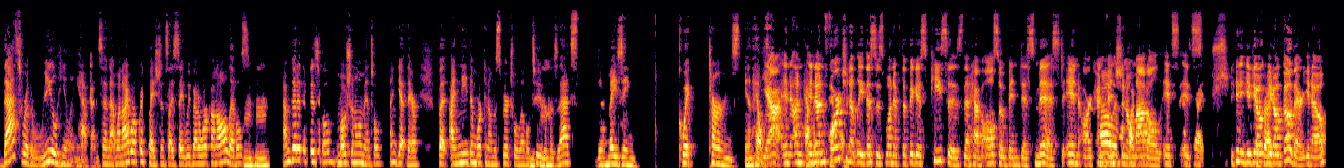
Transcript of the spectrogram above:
That's where the real healing happens. And that when I work with patients, I say we've got to work on all levels. Mm-hmm. I'm good at the physical, emotional, and mental. I can get there, but I need them working on the spiritual level too, mm-hmm. because that's the amazing, quick turns in health. Yeah, and un- and unfortunately, this is one of the biggest pieces that have also been dismissed in our oh, conventional oh, model. It's it's right. you don't right. you don't go there, you know.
